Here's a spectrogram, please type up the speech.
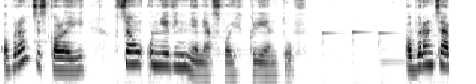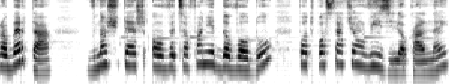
Obrońcy z kolei chcą uniewinnienia swoich klientów. Obrońca Roberta wnosi też o wycofanie dowodu pod postacią wizji lokalnej,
